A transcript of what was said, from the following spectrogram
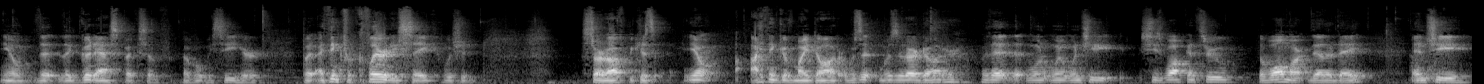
you know, the, the good aspects of, of what we see here. But I think for clarity's sake, we should start off because you know I think of my daughter. Was it was it our daughter? That that when, when when she she's walking through the Walmart the other day, and she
